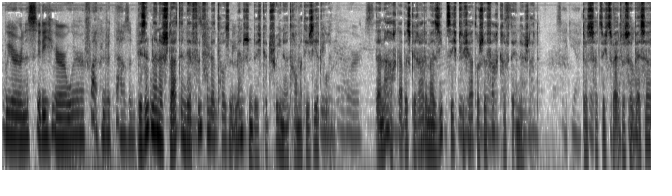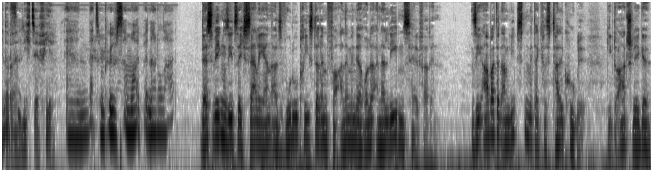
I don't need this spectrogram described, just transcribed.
Wir sind in einer Stadt, in der 500.000 Menschen durch Katrina traumatisiert wurden. Danach gab es gerade mal 70 psychiatrische Fachkräfte in der Stadt. Das hat sich zwar etwas verbessert, aber nicht sehr viel. Deswegen sieht sich Sally Ann als Voodoo-Priesterin vor allem in der Rolle einer Lebenshelferin. Sie arbeitet am liebsten mit der Kristallkugel, gibt Ratschläge,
